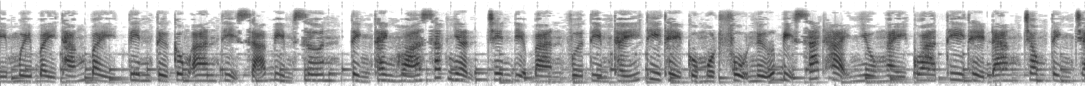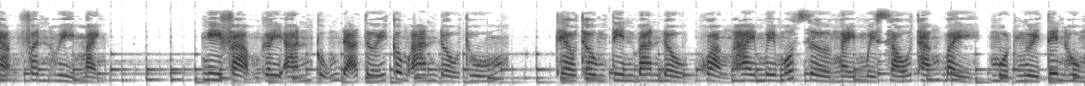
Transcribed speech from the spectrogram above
Ngày 17 tháng 7, tin từ Công an thị xã Bìm Sơn, tỉnh Thanh Hóa xác nhận trên địa bàn vừa tìm thấy thi thể của một phụ nữ bị sát hại nhiều ngày qua thi thể đang trong tình trạng phân hủy mạnh. Nghi phạm gây án cũng đã tới công an đầu thú. Theo thông tin ban đầu, khoảng 21 giờ ngày 16 tháng 7, một người tên Hùng,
